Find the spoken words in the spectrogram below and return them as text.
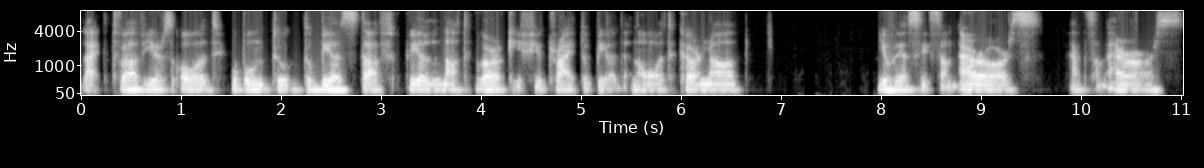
like 12 years old Ubuntu to build stuff will not work if you try to build an old kernel. You will see some errors and some errors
